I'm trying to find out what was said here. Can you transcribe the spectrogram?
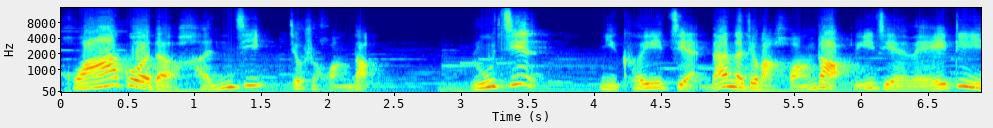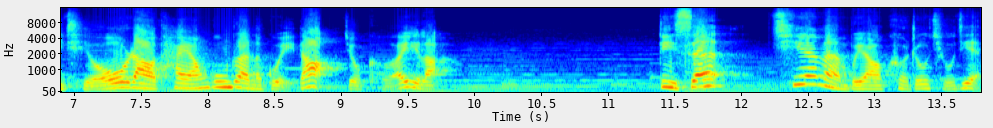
划过的痕迹就是黄道。如今，你可以简单的就把黄道理解为地球绕太阳公转的轨道就可以了。第三。千万不要刻舟求剑，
